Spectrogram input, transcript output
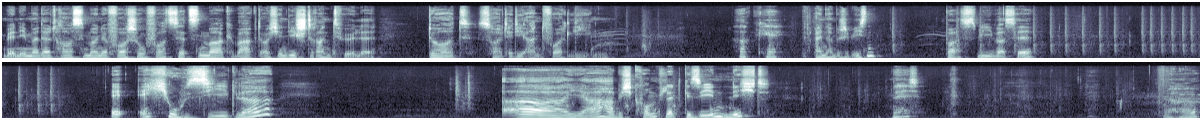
Wenn jemand da draußen meine Forschung fortsetzen mag, wagt euch in die Strandhöhle. Dort sollte die Antwort liegen. Okay. Einheimische Wesen? Was? Wie? Was? Hä? E Echo-Siegler? Ah, ja, habe ich komplett gesehen, nicht? Was? Aha.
